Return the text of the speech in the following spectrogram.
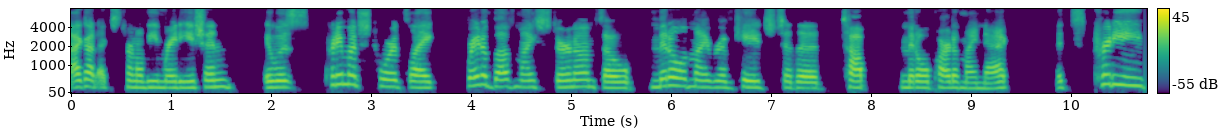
I got external beam radiation. It was pretty much towards like right above my sternum, so middle of my rib cage to the top middle part of my neck. It's pretty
